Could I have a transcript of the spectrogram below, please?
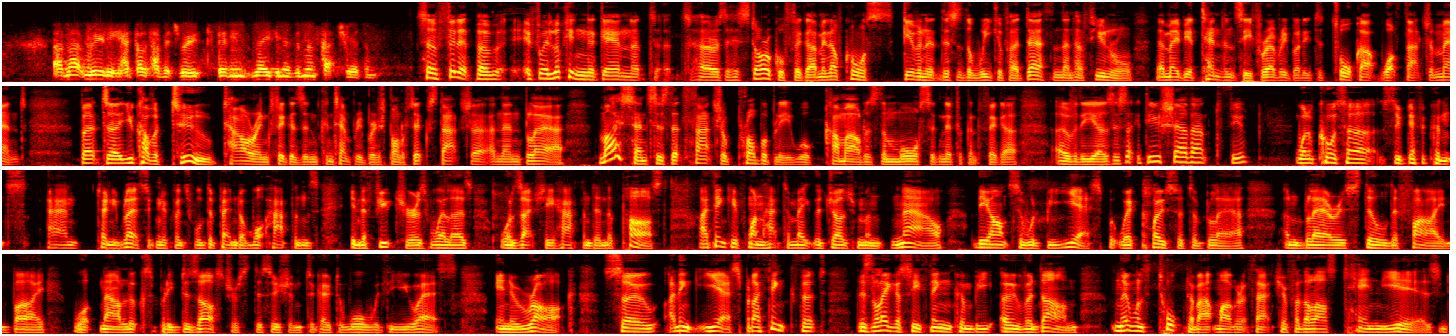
And that really does have its roots in Reaganism and Thatcherism. So, Philip, um, if we're looking again at, at, her as a historical figure, I mean, of course, given that this is the week of her death and then her funeral, there may be a tendency for everybody to talk up what Thatcher meant. But uh, you covered two towering figures in contemporary British politics, Thatcher and then Blair. My sense is that Thatcher probably will come out as the more significant figure over the years. That, do you share that view? Well, of course, her significance and Tony Blair's significance will depend on what happens in the future as well as what has actually happened in the past. I think if one had to make the judgment now, the answer would be yes, but we're closer to Blair, and Blair is still defined by what now looks a pretty disastrous decision to go to war with the US in Iraq. So I think yes, but I think that this legacy thing can be overdone. No one's talked about Margaret Thatcher for the last 10 years,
